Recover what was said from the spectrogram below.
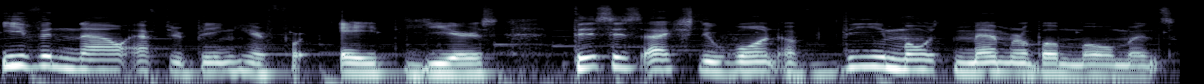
even now after being here for 8 years, this is actually one of the most memorable moments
